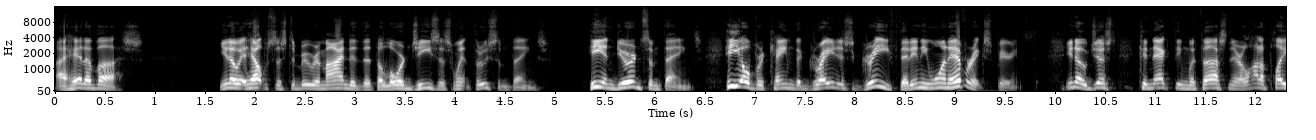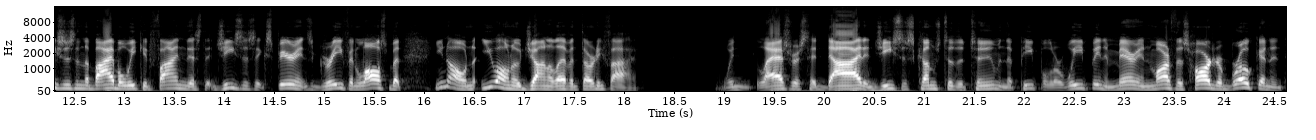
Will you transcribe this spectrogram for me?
ahead of us. You know, it helps us to be reminded that the Lord Jesus went through some things. He endured some things. He overcame the greatest grief that anyone ever experienced. You know, just connecting with us, and there are a lot of places in the Bible we could find this that Jesus experienced grief and loss, but you know, you all know John 11 35. When Lazarus had died and Jesus comes to the tomb and the people are weeping and Mary and Martha's heart are broken and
